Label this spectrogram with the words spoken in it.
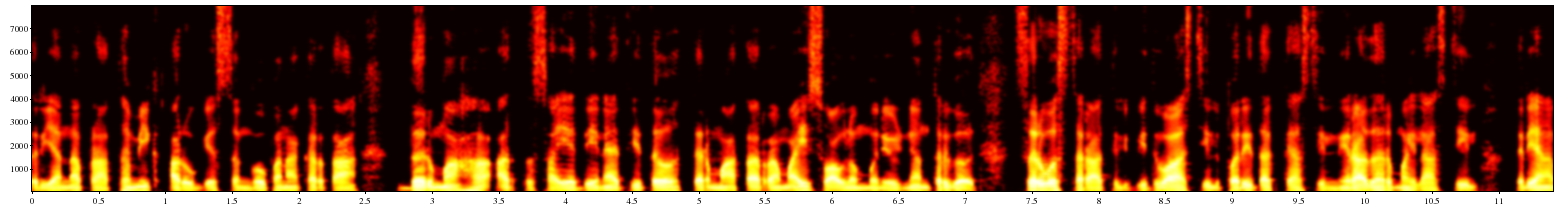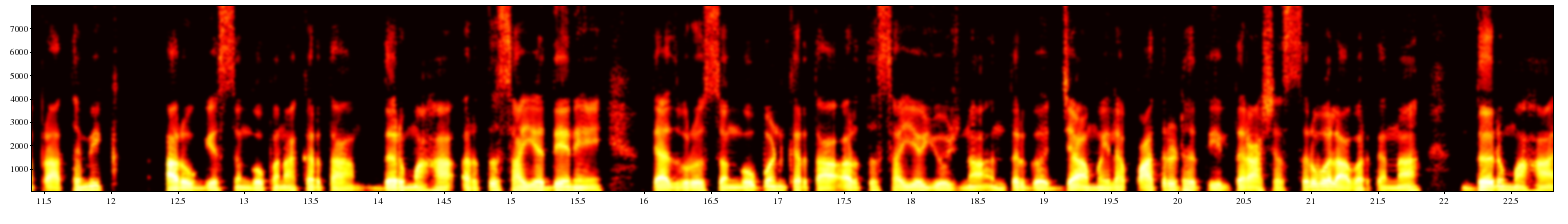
तर यांना प्राथमिक आरोग्य संगोपनाकरता दरमहा अर्थसहाय्य देण्यात येतं. तर माता रमाई स्वावलंबन योजनेअंतर्गत सर्व स्तरातील विधवा असतील परित्यक्त्या असतील निराधार महिला असतील तर यांना प्राथमिक आरोग्य संगोपनाकरता दरमहा अर्थसहाय्य देणे त्याचबरोबर संगोपन करता अर्थसहाय्य योजना अंतर्गत ज्या महिला पात्र ठरतील तर अशा सर्व लाभार्थ्यांना दरमहा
